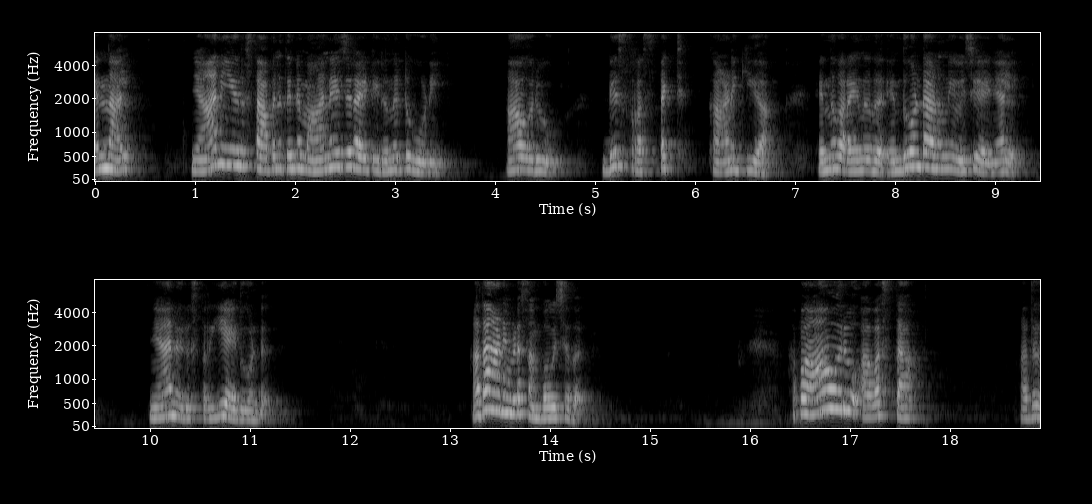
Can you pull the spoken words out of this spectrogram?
എന്നാൽ ഞാൻ ഈ ഒരു സ്ഥാപനത്തിന്റെ മാനേജറായിട്ട് ഇരുന്നിട്ട് കൂടി ആ ഒരു ഡിസ്റെസ്പെക്റ്റ് കാണിക്കുക എന്ന് പറയുന്നത് എന്തുകൊണ്ടാണെന്ന് ചോദിച്ചു കഴിഞ്ഞാൽ ഞാനൊരു സ്ത്രീ ആയതുകൊണ്ട്. അതാണ് ഇവിടെ സംഭവിച്ചത്. അപ്പോൾ ആ ഒരു അവസ്ഥ അത്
